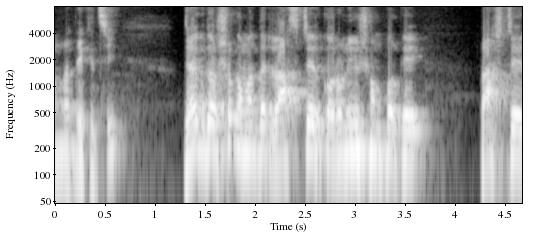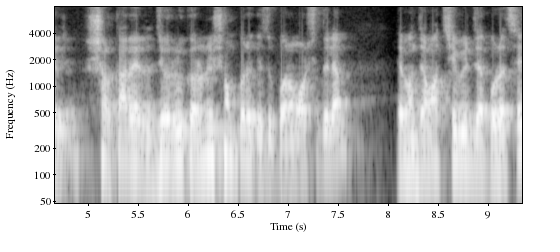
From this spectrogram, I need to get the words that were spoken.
আমরা দেখেছি। যাই হোক দর্শক, আমাদের রাষ্ট্রের করণীয় সম্পর্কে, রাষ্ট্রের সরকারের জরুরি করণীয় সম্পর্কে কিছু পরামর্শ দিলাম এবং জামাত শিবির যা করেছে,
